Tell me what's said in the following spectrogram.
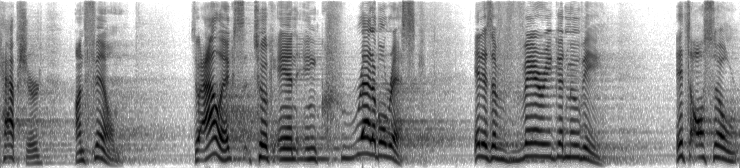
captured on film. So Alex took an incredible risk. It is a very good movie. It's also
